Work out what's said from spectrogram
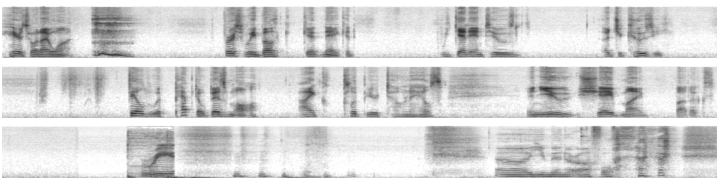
here's what I want. First, we both get naked. We get into a jacuzzi filled with Pepto Bismol. I clip your toenails, and you shave my buttocks. Real. oh, you men are awful.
